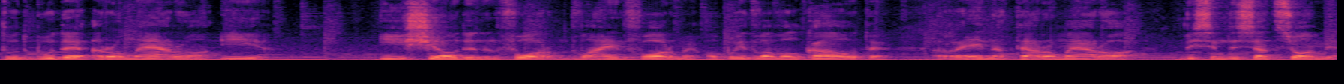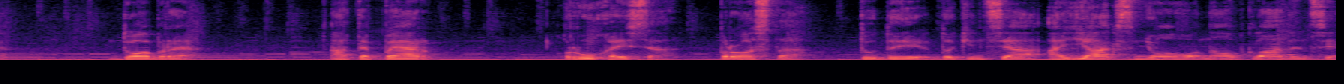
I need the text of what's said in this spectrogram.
Тут буде Ромеро і. І ще один інформ, два інформи, обидва волкаути. Рейна та Ромеро. 87. Добре. А тепер рухайся просто туди до кінця. А як з нього на обкладинці?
